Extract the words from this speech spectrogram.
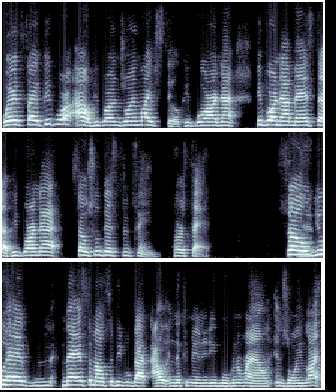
where it's like people are out, people are enjoying life still, people are not, people are not masked up, people are not social distancing per se. So Yeah. you have mass amounts of people back out in the community, moving around, enjoying life.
